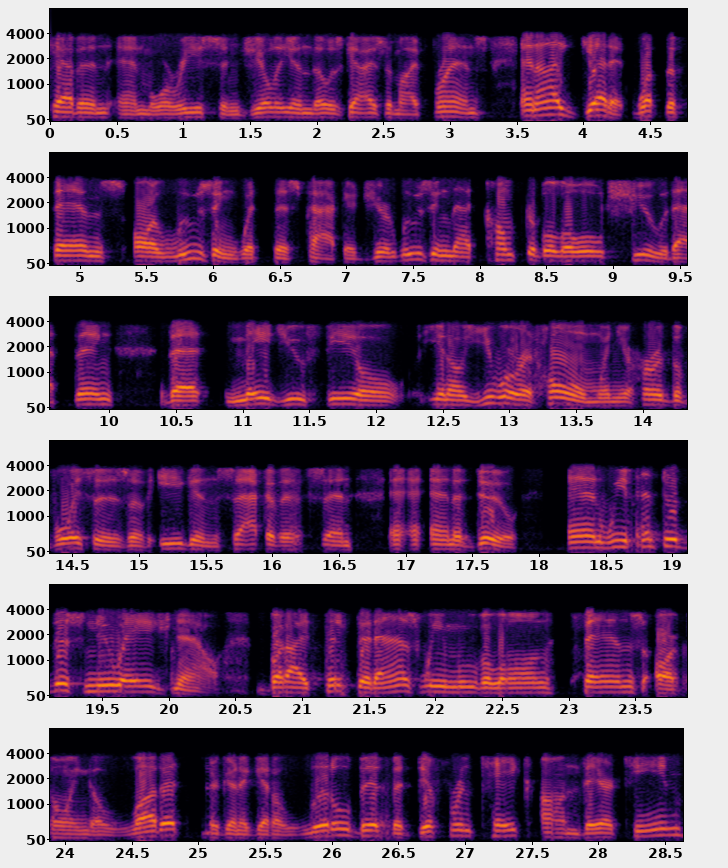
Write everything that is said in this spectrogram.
Kevin and Maurice and Jillian. Those guys are my friends. And I get it, what the fans are losing with this package. You're losing that comfortable old shoe, that thing that made you feel, you know, you were at home when you heard the voices of Egan, Sakovits, and and Edu. And we've entered this new age now. But I think that as we move along, fans are going to love it. They're going to get a little bit of a different take on their team.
